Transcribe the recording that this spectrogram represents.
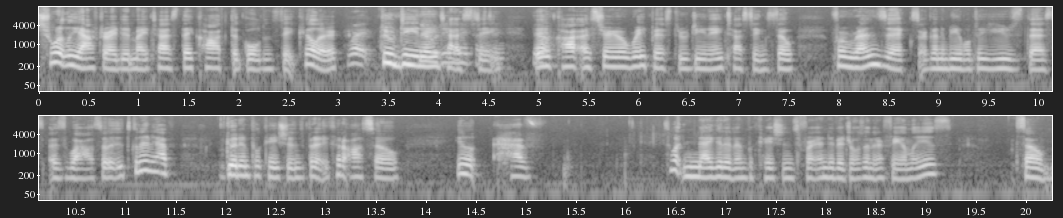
shortly after I did my test, they caught the Golden State Killer Right. through DNA DNA testing. testing. They caught a serial rapist through DNA testing. So forensics are going to be able to use this as well. So it's going to have good implications, but it could also, you know, have somewhat negative implications for individuals and their families. So,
